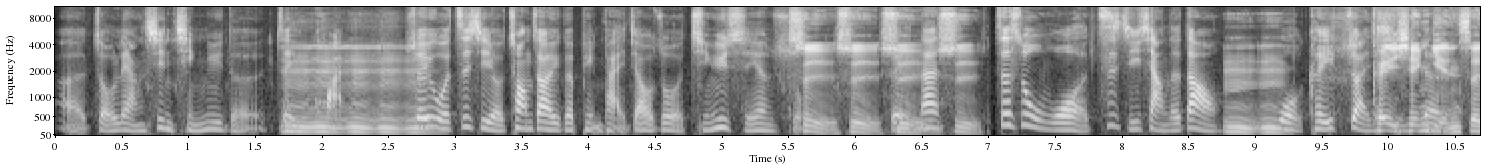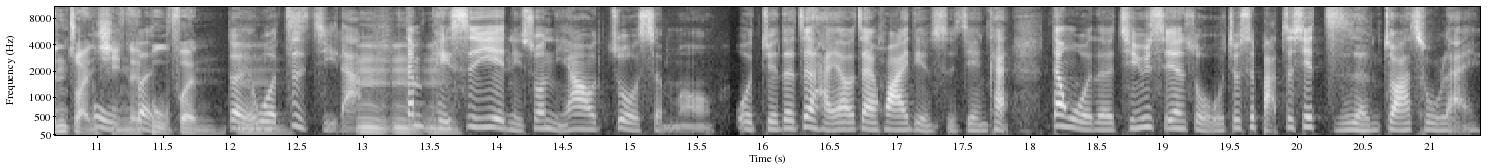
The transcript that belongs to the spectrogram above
呃走两性情欲的这一块。嗯嗯，嗯，所以我自己有创造一个品牌叫做情欲实验所。是是是，那是这是我自己想得到。嗯嗯，我可以转型，可以先延伸转型的部分。对、嗯、我自己啦。嗯嗯，但陪事业，你说你要做什么？我觉得这还要再花一点时间看，但我的情欲实验所，我就是把这些职人抓出来，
